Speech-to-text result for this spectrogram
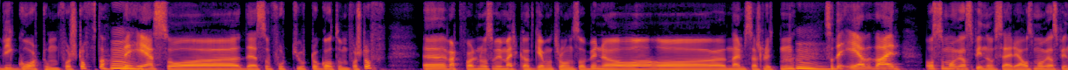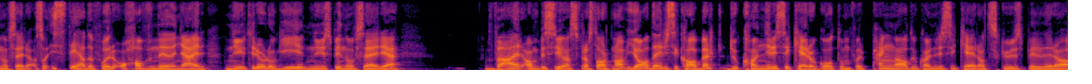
vi går tom for stoff. da. Det, er så, det er så fort gjort å gå tom for stoff. Uh, I hvert fall nå som vi merker at Game of Thrones også begynner å, å nærme seg slutten. Så det er det der, Og så må vi ha spin-off-serier. og så må vi ha spin-off-serier. Så i stedet for å havne i den her ny triologi, ny spin-off-serie Vær ambisiøs fra starten av. Ja, det er risikabelt. Du kan risikere å gå tom for penger. Du kan risikere at skuespillere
